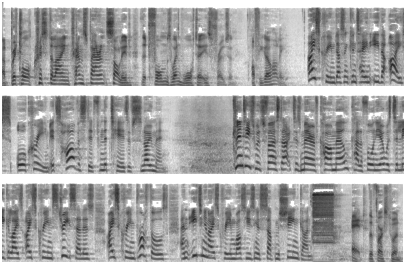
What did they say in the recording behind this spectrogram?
a brittle, crystalline, transparent solid that forms when water is frozen. Off you go, Holly. Ice cream doesn't contain either ice or cream. It's harvested from the tears of snowmen. Clint Eastwood's first act as mayor of Carmel, California, was to legalize ice cream street sellers, ice cream brothels, and eating an ice cream whilst using a submachine gun. Ed, the first one,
